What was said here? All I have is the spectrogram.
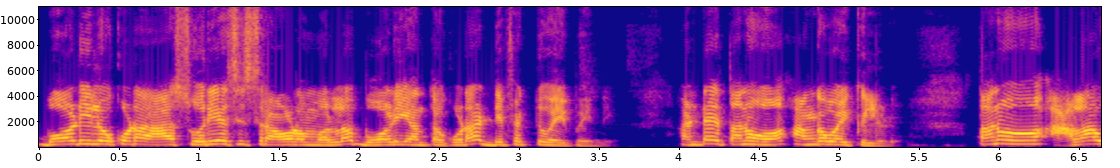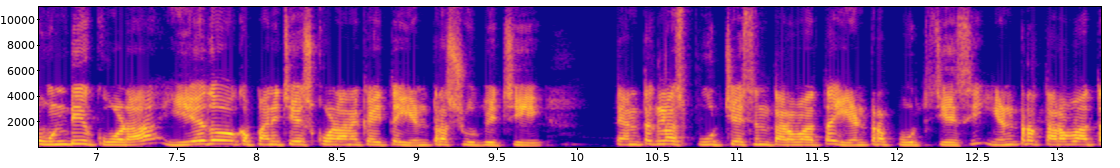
బాడీలో కూడా సోరియాసిస్ రావడం వల్ల బాడీ అంతా కూడా డిఫెక్టివ్ అయిపోయింది. అంటే తను అంగవైకల్యుడు. తను అలా ఉండి కూడా ఏదో ఒక పని చేసుకోవడానికైతే ఇంట్రెస్ట్ చూపించి టెన్త్ క్లాస్ పూర్తి చేసిన తర్వాత ఇంటర్ పూర్తి చేసి ఇంటర్ తర్వాత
